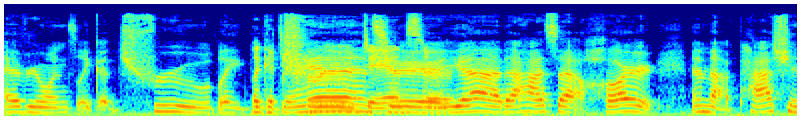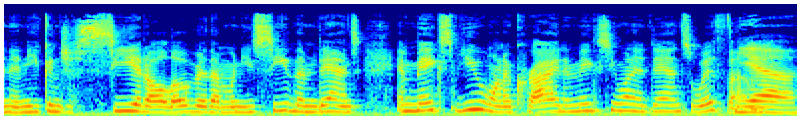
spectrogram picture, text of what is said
everyone's like a true like Mm-hmm. Like a true dancer. Yeah, that has that heart and that passion, and you can just see it all over them when you see them dance. It makes you want to cry, and it makes you want to dance with them. Yeah.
